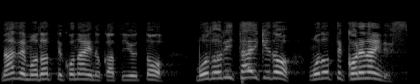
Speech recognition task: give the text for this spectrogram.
なぜ戻ってこないのかというと戻りたいけど戻ってこれないんです。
